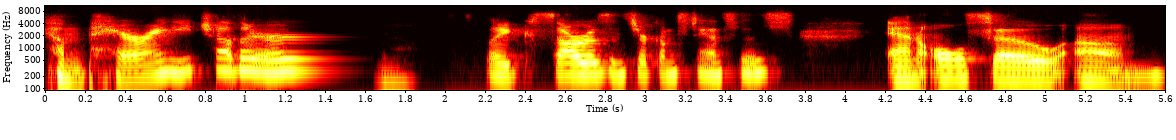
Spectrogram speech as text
comparing each other like sorrows and circumstances and also um,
